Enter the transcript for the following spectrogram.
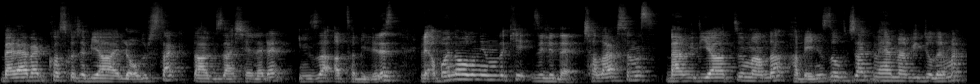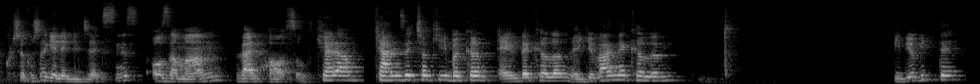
Beraber koskoca bir aile olursak daha güzel şeylere imza atabiliriz. Ve abone olun yanındaki zili de çalarsanız ben video attığım anda haberiniz olacak ve hemen videolarıma koşa koşa gelebileceksiniz. O zaman velhasıl kelam. Kendinize çok iyi bakın, evde kalın ve güvenle kalın. Video bitti.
